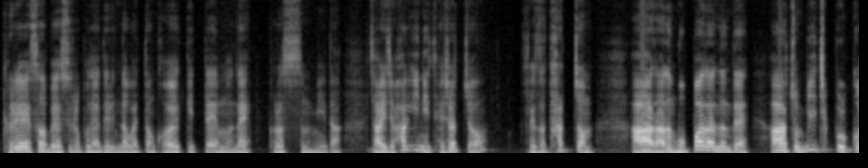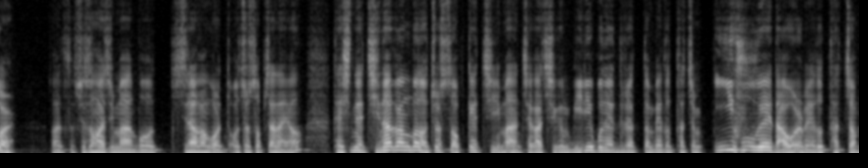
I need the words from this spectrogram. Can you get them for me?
그래서 매수를 보내드린다고 했던 거였기 때문에 그렇습니다. 자 이제 확인이 되셨죠? 그래서 타점 아 나는 못 받았는데 아 좀 일찍 볼 걸. 아, 죄송하지만 뭐 지나간 건 어쩔 수 없잖아요. 대신에 지나간 건 어쩔 수 없겠지만 제가 지금 미리 보내드렸던 매도 타점 이후에 나올 매도 타점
